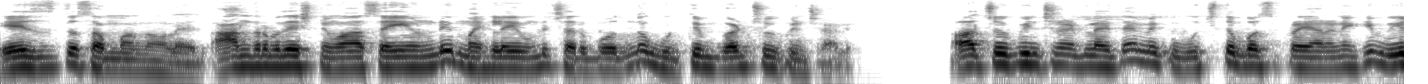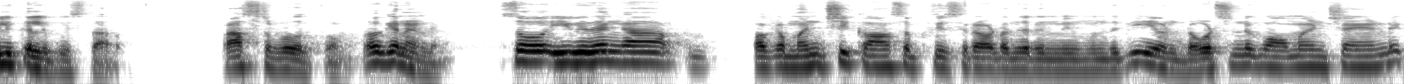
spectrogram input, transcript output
ఏజ్తో సంబంధం లేదు. ఆంధ్రప్రదేశ్ నివాస అయి ఉండి మహిళ అయి ఉండి సరిపోతుందో గుర్తింపు కార్డు చూపించాలి. అలా చూపించినట్లయితే మీకు ఉచిత బస్సు ప్రయాణానికి వీలు కల్పిస్తారు రాష్ట్ర ప్రభుత్వం. ఓకేనండి. సో ఈ విధంగా ఒక మంచి కాన్సెప్ట్ తీసుకురావడం జరిగింది మీ ముందుకి. ఏమైనా డౌట్స్ ఉంటే కామెంట్ చేయండి.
